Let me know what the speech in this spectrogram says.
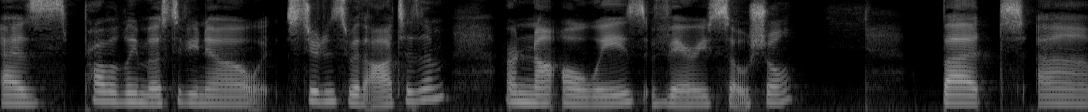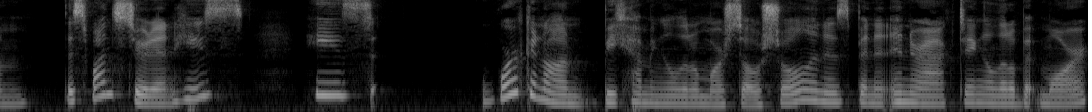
as probably most of you know, students with autism are not always very social. But um, this one student, he's he's working on becoming a little more social and has been interacting a little bit more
